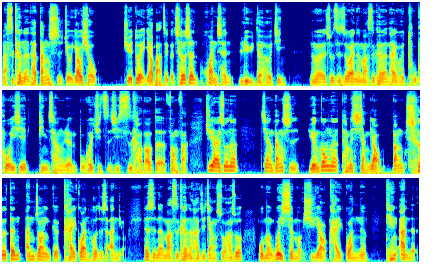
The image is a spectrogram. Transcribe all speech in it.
马斯克呢他当时就要求。绝对要把这个车身换成铝的合金。那么除此之外呢，马斯克呢他也会突破一些平常人不会去仔细思考到的方法。举例来说呢，像当时员工呢，他们想要帮车灯安装一个开关或者是按钮，但是呢，马斯克呢他就这样说，他说：“我们为什么需要开关呢？天暗了，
